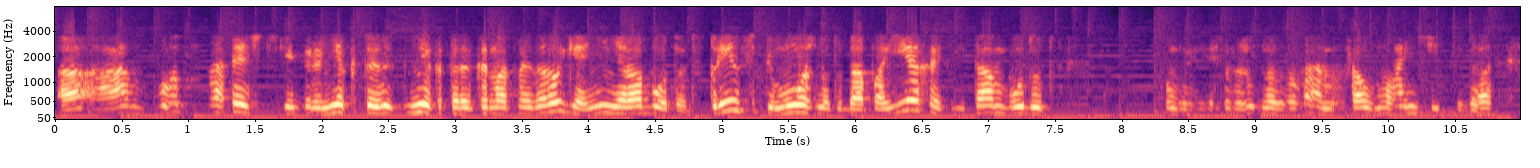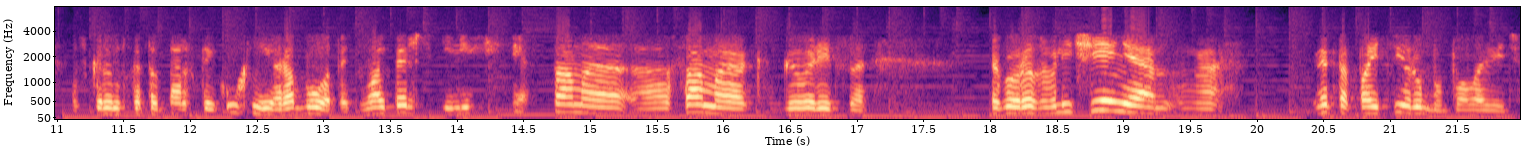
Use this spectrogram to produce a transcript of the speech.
А, а вот, опять же, я говорю, некоторые, некоторые канатные дороги, они не работают. В принципе, можно туда поехать, и там будут, называем, шалманчики, да, с крымско-татарской кухней работать. Но, опять же, не все. Самое, а, самое, как говорится, такое развлечение э, это пойти рыбу половить.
